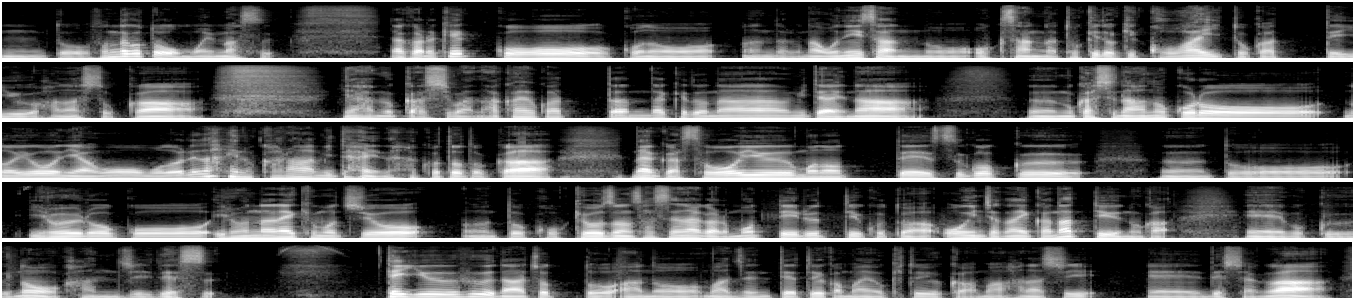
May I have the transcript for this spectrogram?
うんとそんなことを思いますだから結構このなんだろうなお兄さんの奥さんが時々怖いとかっていう話とかいや昔は仲良かったんだけどなみたいな、うん、昔のあの頃のようにはもう戻れないのかなみたいなこととかなんかそういうものってすごくうんといろいろこういろんなね気持ちを、うん、とこう共存させながら持っているっていうことは多いんじゃないかなっていうのが、えー僕の感じです。っていう風なちょっとあの、まあ、前提というか前置きというか、まあ、話、えーでしたが、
